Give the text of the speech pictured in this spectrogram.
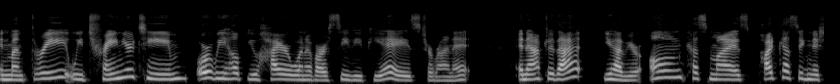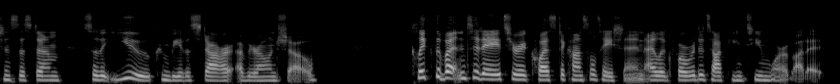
In month three, we train your team or we help you hire one of our CVPAs to run it. And after that, you have your own customized podcast ignition system so that you can be the star of your own show. Click the button today to request a consultation. I look forward to talking to you more about it.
